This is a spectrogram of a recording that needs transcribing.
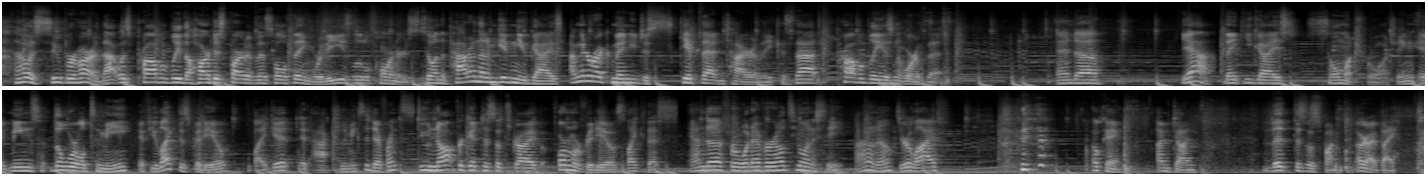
That was super hard. That was probably the hardest part of this whole thing were these little corners. So in the pattern that I'm giving you guys, I'm gonna recommend you just skip that entirely because that probably isn't worth it. And uh, yeah, thank you guys so much for watching. It means the world to me. If you like this video, like it. It actually makes a difference. Do not forget to subscribe for more videos like this. And uh, for whatever else you want to see. I don't know. It's your life. okay, I'm done. Th this was fun. All right, bye.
